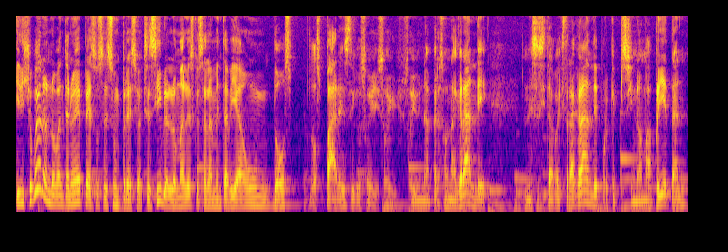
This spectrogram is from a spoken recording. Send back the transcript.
Y dije, bueno, 99 pesos es un precio accesible. Lo malo es que solamente había un, dos, dos pares. Digo, soy, soy, soy una persona grande. Necesitaba extra grande porque pues, si no me aprietan.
